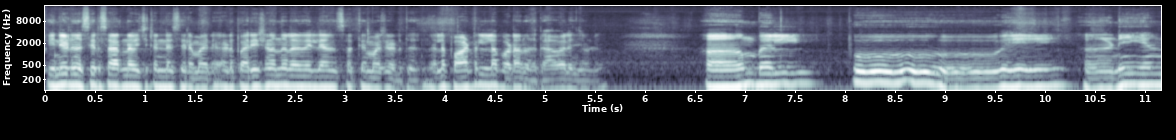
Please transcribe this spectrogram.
പിന്നീട് നസീർ സാറിനെ വെച്ചിട്ട് തന്നെ സ്ഥിരമായിട്ട് അവിടെ പരീക്ഷണം എന്നുള്ള നിലയിലാണ് സത്യമാഷ എടുത്തത്. നല്ല പാട്ടിലുള്ള പടമാണ് കാവാലം ചൂണ്ട്. ആമ്പൽ പൂവേ അണിയൻ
